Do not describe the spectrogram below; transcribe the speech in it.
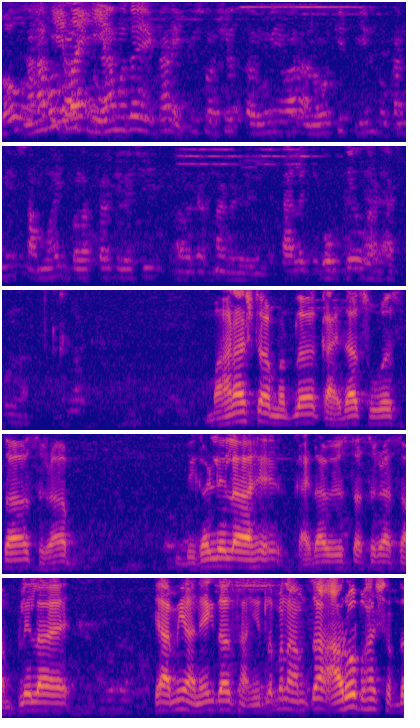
भाऊ, पुण्यामध्ये एका एकवीस वर्षीय तरुणीवर अनोळखी तीन लोकांनी सामूहिक बलात्कार केल्याची घटना घडली. महाराष्ट्रामधलं कायदा सुव्यवस्था सगळा बिघडलेला आहे कायदा व्यवस्था सगळा संपलेला आहे. हे आम्ही अनेकदा सांगितलं पण आमचा आरोप हा शब्द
